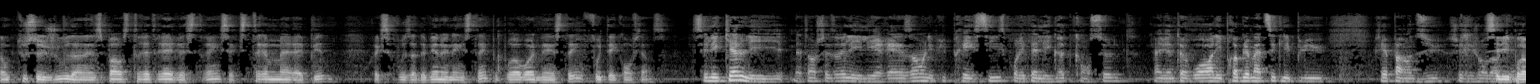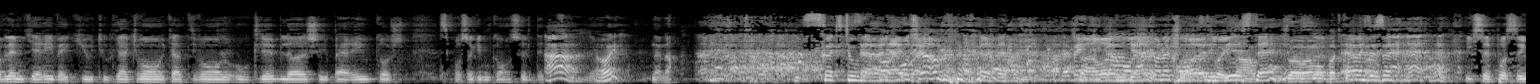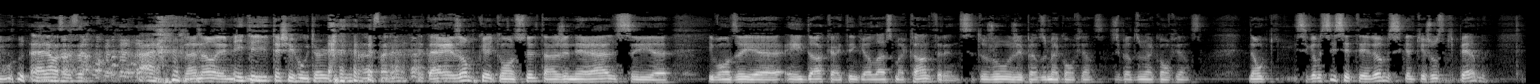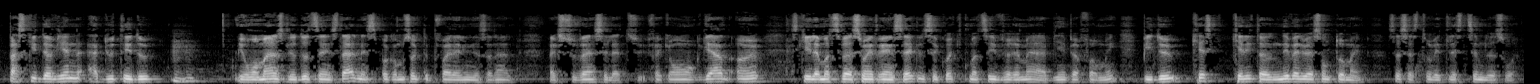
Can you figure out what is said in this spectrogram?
Donc, tout se joue dans un espace très, très restreint. C'est extrêmement rapide. Fait que ça, faut un instinct. Puis pour avoir un instinct, il faut que tu aies confiance. C'est lesquelles, les, mettons, je te dirais, les, les raisons les plus précises pour lesquelles les gars te consultent quand ils viennent te voir, les problématiques les plus répandues chez les joueurs de C'est les problèmes qui arrivent avec YouTube. Quand ils vont, quand ils vont au club, là, chez Paris, ou c'est pour ça qu'ils me consultent. Ah, ah ouais? Non, non. Écoute, tu t'ouvres la porte, mon chum! T'as vais bien des avoir gars à Montréal qu'on a je vais avoir croisés. Je vois vraiment pas de quoi Ah ouais, il c'est ça. Il sait pas c'est où. Ah non, c'est ça. Ah. Non, non, il- était chez Hooters. La raison pour qu'ils consultent, en général, c'est euh, ils vont dire euh, Hey doc, I think I lost my confidence. C'est toujours j'ai perdu ma confiance. J'ai perdu ma confiance. Donc, c'est comme si c'était là, mais c'est quelque chose qu'ils perdent parce qu'ils deviennent à douter d'eux. Et au moment où le doute s'installe, mais c'est pas comme ça que tu peux faire la ligne nationale. Fait que souvent, c'est là-dessus. Fait qu'on regarde, un, ce qui est la motivation intrinsèque, c'est quoi qui te motive vraiment à bien performer? Puis deux, qu'est-ce, quelle est ton évaluation de toi-même? Ça, ça se trouve être l'estime de soi.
